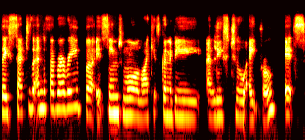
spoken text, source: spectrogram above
They said to the end of February, but it seems more like it's going to be at least till April. It's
